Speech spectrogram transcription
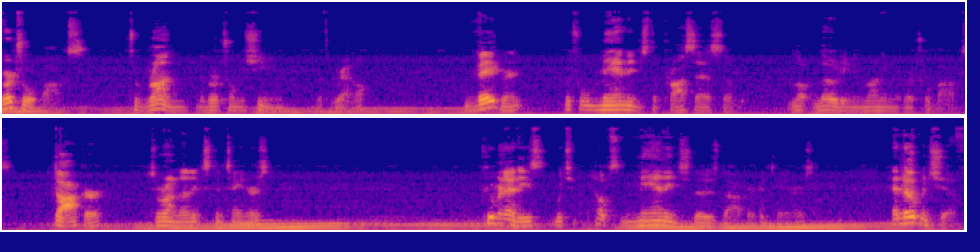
VirtualBox, to run the virtual machine with RHEL, Vagrant, which will manage the process of lo loading and running the VirtualBox, Docker, to run Linux containers, Kubernetes, which helps manage those Docker containers, and OpenShift,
